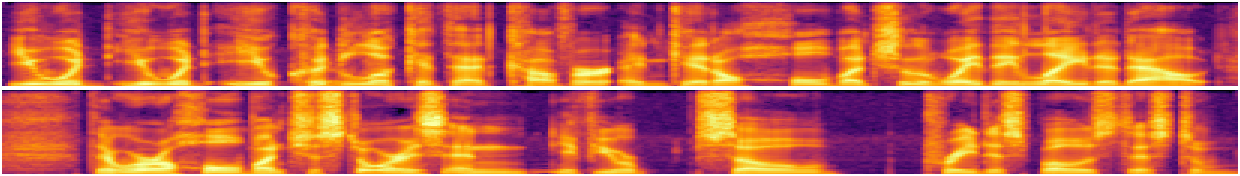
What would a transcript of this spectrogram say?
You would you would you could look at that cover and get a whole bunch of the way they laid it out. There were a whole bunch of stories and if you're so predisposed as to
